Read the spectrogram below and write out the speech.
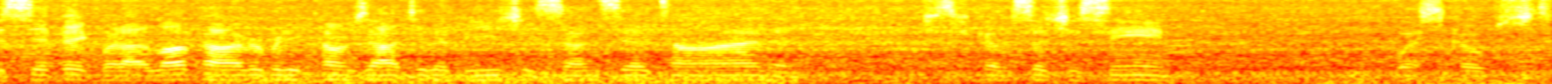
Pacific, but I love how everybody comes out to the beach at sunset time and just becomes such a scene. West Coast.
